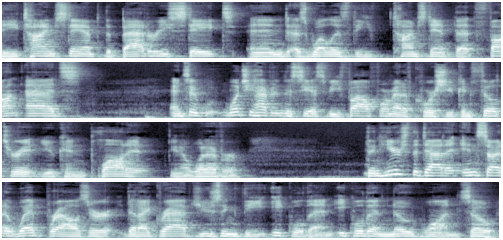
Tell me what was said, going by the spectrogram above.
the timestamp, the battery state, and as well as the timestamp that Phant adds. And so once you have it in the CSV file format, of course, you can filter it, you can plot it, you know, whatever. Then here's the data inside a web browser that I grabbed using the equal then, equal then node one. So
